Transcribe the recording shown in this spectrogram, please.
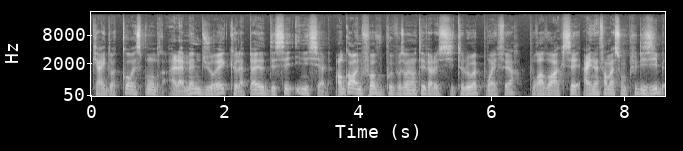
car il doit correspondre à la même durée que la période d'essai initiale. Encore une fois, vous pouvez vous orienter vers le site loweb.fr pour avoir accès à une information plus lisible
